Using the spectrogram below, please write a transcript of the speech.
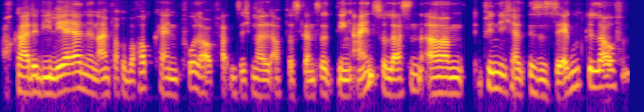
auch gerade die Lehrenden einfach überhaupt keinen Vorlauf hatten, sich mal auf das ganze Ding einzulassen, ähm, finde ich, ist es sehr gut gelaufen.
